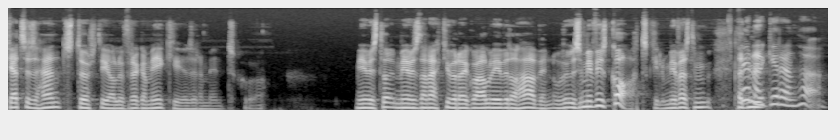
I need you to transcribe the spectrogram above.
gets his hand dirty alveg freka mikið í þessari mynd sko. Mér finnst, mér finnst hann ekki vera eitthvað alveg yfir það hafinn og sem mér finnst gott skilur, mér finnst er mjög- gerir hann það?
